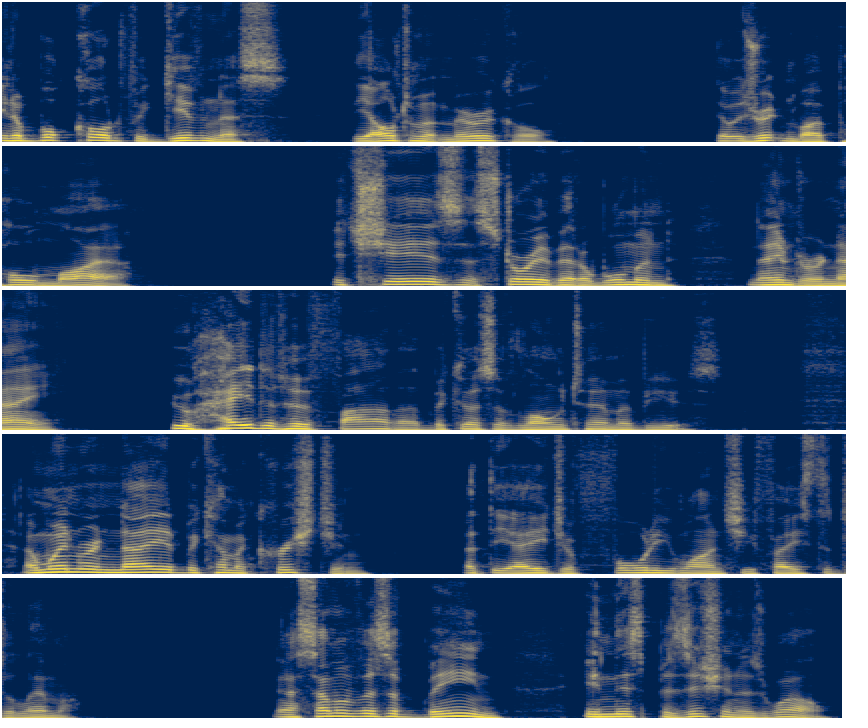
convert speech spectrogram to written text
In a book called Forgiveness The Ultimate Miracle, that was written by Paul Meyer, it shares a story about a woman named Renee who hated her father because of long term abuse. And when Renee had become a Christian at the age of 41, she faced a dilemma. Now, some of us have been in this position as well.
